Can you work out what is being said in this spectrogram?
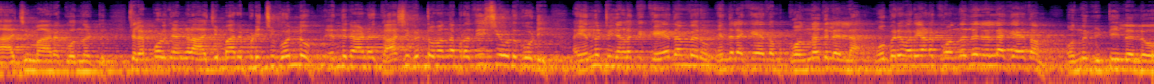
ആജിമാരെ കൊന്നിട്ട്. ചിലപ്പോൾ ഞങ്ങൾ ആജിമാരെ പിടിച്ചു കൊല്ലും. എന്തിനാണ് കാശ് കിട്ടുമെന്ന പ്രതീക്ഷയോട് കൂടി എന്നിട്ട് ഞങ്ങൾക്ക് ഖേദം വരും. എന്തിലെ ഖേദം? കൊന്നതിലല്ല. മൂപ്പര് പറയാണ് കൊന്നതിലല്ല ഖേദം. ഒന്നും കിട്ടിയില്ലല്ലോ.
